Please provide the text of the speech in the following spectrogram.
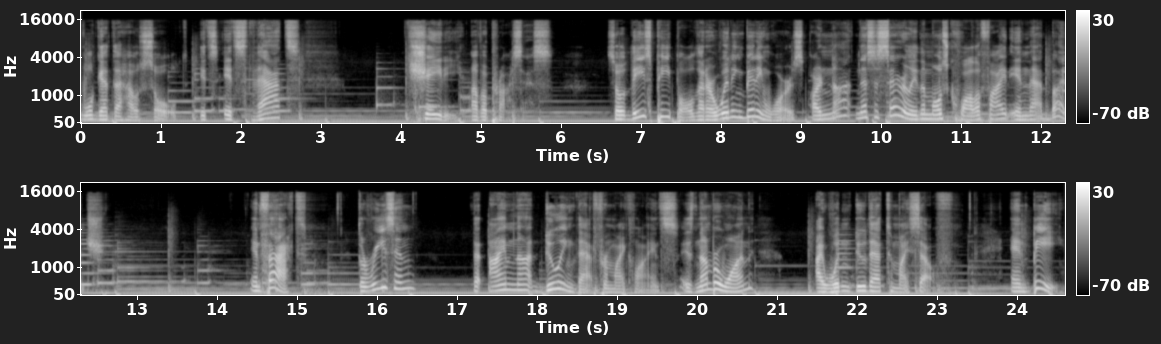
We'll get the house sold." It's it's that shady of a process. So these people that are winning bidding wars are not necessarily the most qualified in that bunch. In fact, the reason that I'm not doing that for my clients is number 1, I wouldn't do that to myself. And B,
